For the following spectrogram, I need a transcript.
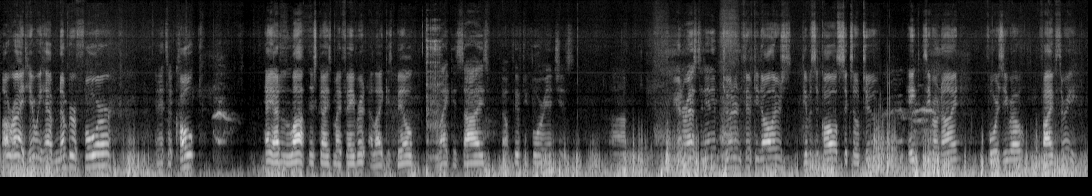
All right, here we have number four, and it's a Colt. Hey, out of the lot, this guy's my favorite. I like his build. I like his size, about 54 inches. Um, if you're interested in him, $250. Give us a call, 602 809 4053.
